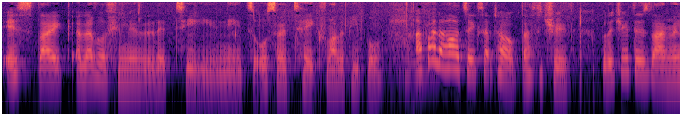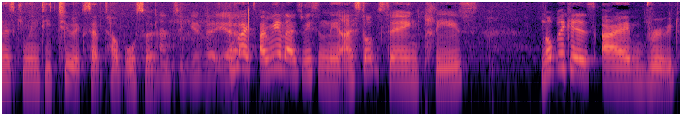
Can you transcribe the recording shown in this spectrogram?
it's like a level of humility you need to also take from other people. Mm. I find it hard to accept help. That's the truth. But the truth is that I'm in this community to accept help also. And to give it, yeah. In fact, I realized recently I stopped saying please. Not because I'm rude,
